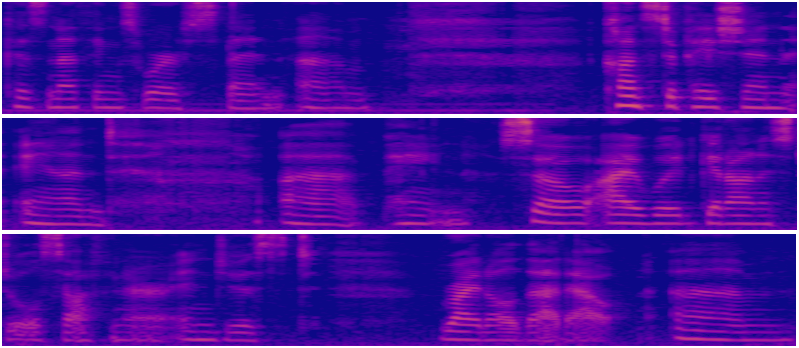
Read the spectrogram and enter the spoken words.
because nothing's worse than um, constipation and uh, pain. So I would get on a stool softener and just write all that out. Um,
